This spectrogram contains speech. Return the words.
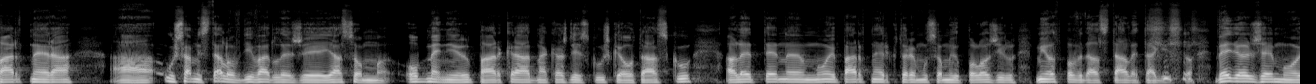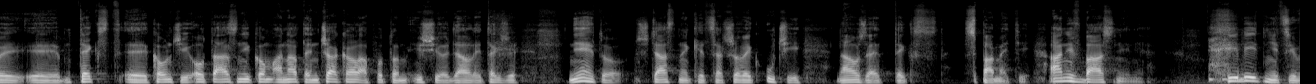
partnera a už sa mi stalo v divadle, že ja som obmenil párkrát na každej skúške otázku, ale ten môj partner, ktorému som ju položil, mi odpovedal stále takisto. Vedel, že môj e, text e, končí otáznikom a na ten čakal a potom išiel ďalej. Takže nie je to šťastné, keď sa človek učí naozaj text z pamäti. Ani v básni nie. Tí bytnici,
